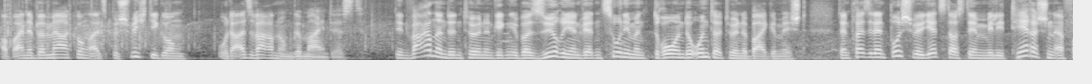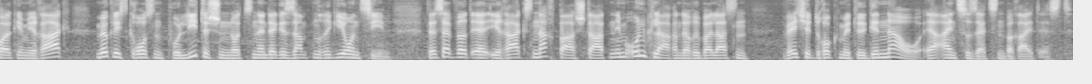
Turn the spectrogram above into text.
ob eine Bemerkung als Beschwichtigung oder als Warnung gemeint ist. Den warnenden Tönen gegenüber Syrien werden zunehmend drohende Untertöne beigemischt. Denn Präsident Bush will jetzt aus dem militärischen Erfolg im Irak möglichst großen politischen Nutzen in der gesamten Region ziehen. Deshalb wird er Iraks Nachbarstaaten im Unklaren darüber lassen, welche Druckmittel genau er einzusetzen bereit ist.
